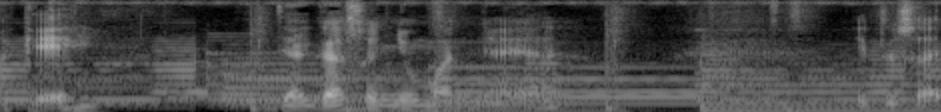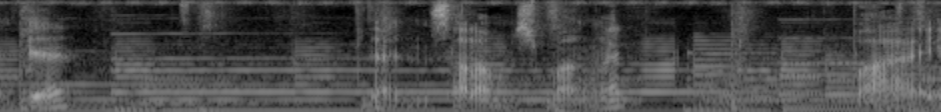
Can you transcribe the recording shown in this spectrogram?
Oke? Okay? jaga senyumannya ya. Itu saja. Dan salam semangat. Bye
